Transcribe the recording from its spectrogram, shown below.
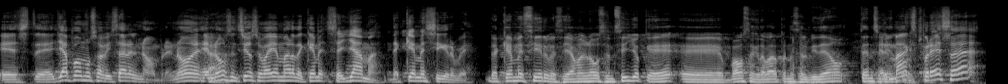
este, ya podemos avisar el nombre, ¿no? El Ya. nuevo sencillo se va a llamar ¿De qué me, se llama ¿De qué me sirve? ¿De qué me sirve? Se llama el nuevo sencillo que eh, vamos a grabar apenas el video. Tense El Max. Presa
